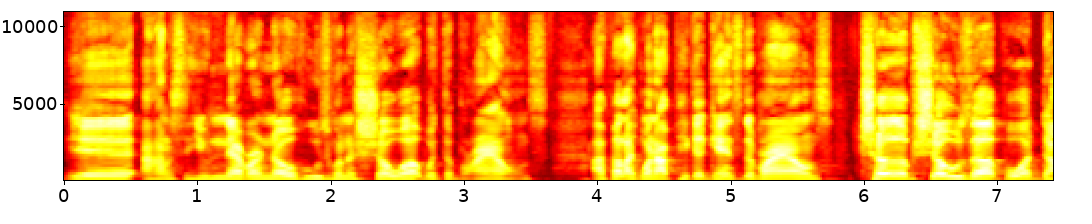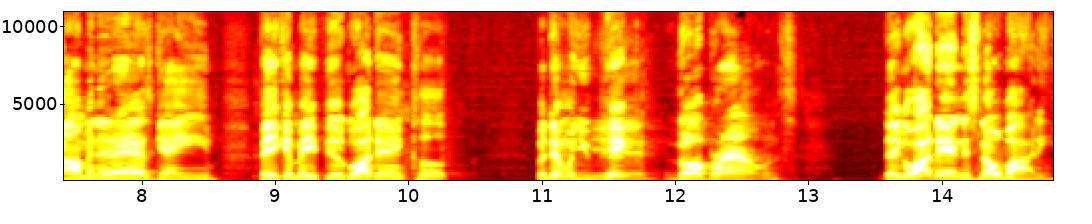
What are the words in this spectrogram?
Yeah, honestly, you never know who's gonna show up with the Browns. I feel like when I pick against the Browns, Chubb shows up for a dominant ass game. Baker Mayfield go out there and cook. But then when you Yeah. pick the Browns, they go out there and it's nobody.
